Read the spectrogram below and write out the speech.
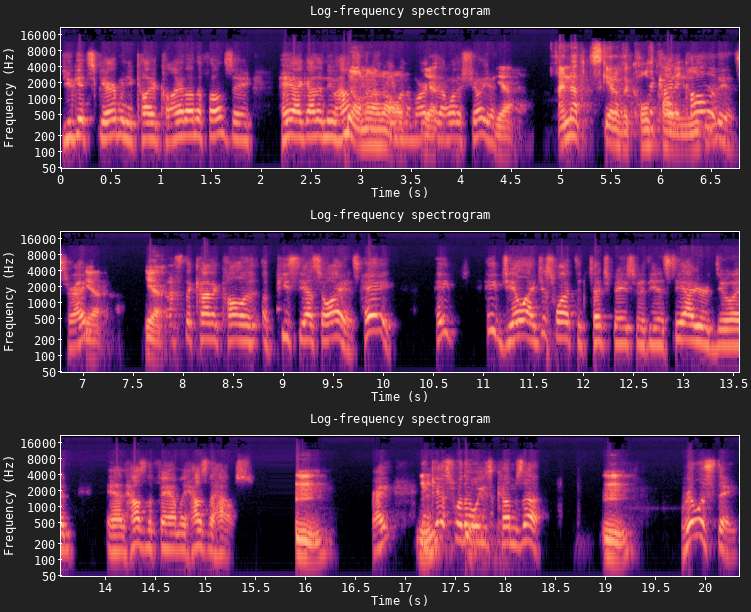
you get scared when you call your client on the phone? Say, "Hey, I got a new house. No, no, no. On the market, yeah. I want to show you." Yeah, I'm not scared of the cold That's the calling. Kind of call either. it is, right? Yeah, yeah. That's the kind of call a PCSOI is. Hey, hey, hey, Jill, I just wanted to touch base with you, and see how you're doing, and how's the family, how's the house. Mm right? Mm-hmm. And guess what always comes up? Mm-hmm. Real estate.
